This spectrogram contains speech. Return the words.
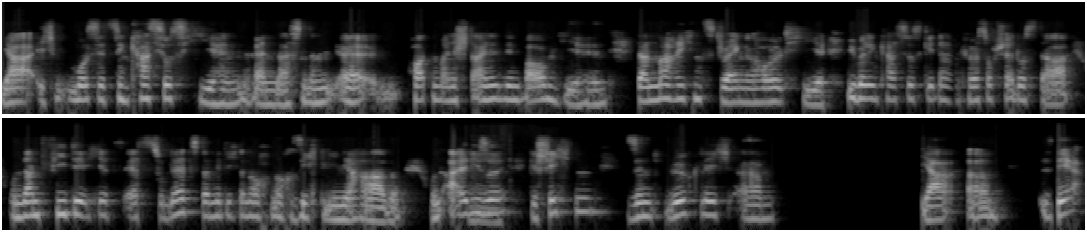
ja, ich muss jetzt den Cassius hierhin rennen lassen, dann äh, porten meine Steine den Baum hierhin, dann mache ich einen Stranglehold hier, über den Cassius geht dann Curse of Shadows da. Und dann feede ich jetzt erst zuletzt, damit ich dann auch noch Sichtlinie habe. Und all diese mhm. Geschichten sind wirklich ähm, ja ähm, sehr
